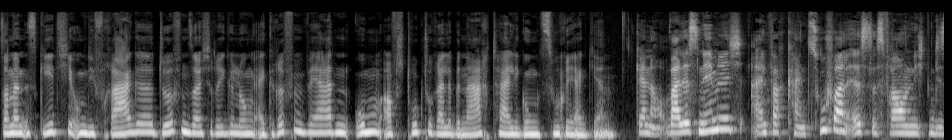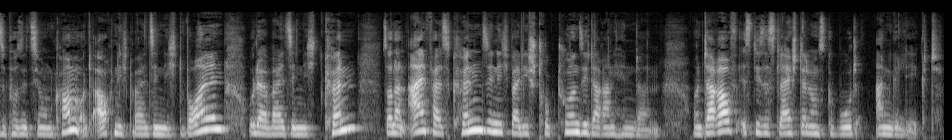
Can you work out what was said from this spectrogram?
sondern es geht hier um die Frage, dürfen solche Regelungen ergriffen werden, um auf strukturelle Benachteiligungen zu reagieren? Genau, weil es nämlich einfach kein Zufall ist, dass Frauen nicht in diese Position kommen und auch nicht, weil sie nicht wollen oder weil sie nicht können, sondern einfach können sie nicht, weil die Strukturen sie daran hindern. Und darauf ist dieses Gleichstellungsgebot angelegt.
